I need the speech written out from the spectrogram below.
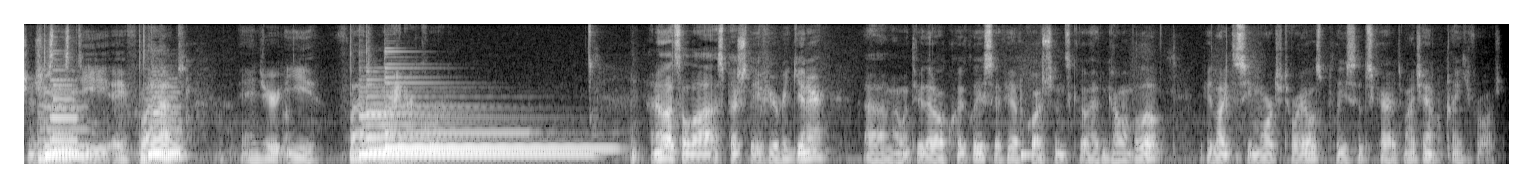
Progression is just this D, A flat, and your E flat minor chord. I know that's a lot, especially if you're a beginner. Um, I went through that all quickly, so if you have questions, go ahead and comment below. If you'd like to see more tutorials, please subscribe to my channel. Thank you for watching.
